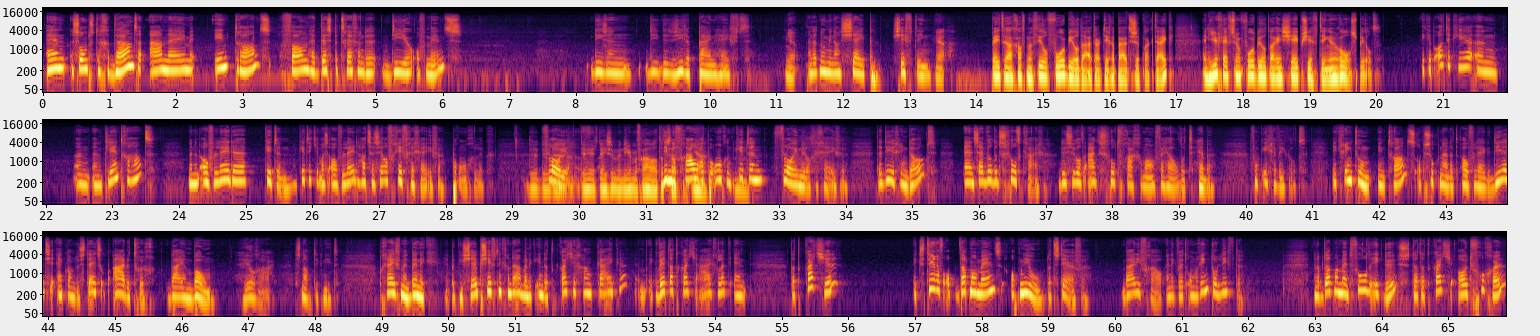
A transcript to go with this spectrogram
En soms de gedaante aannemen in trance van het desbetreffende dier of mens. Die, zijn, die de zielenpijn heeft. Ja. En dat noem je dan shape shifting. Ja. Petra gaf me veel voorbeelden uit haar therapeutische praktijk. En hier geeft ze een voorbeeld waarin shapeshifting een rol speelt. Ik heb ooit een keer een, een, een cliënt gehad met een overleden kitten. Een kittetje was overleden, had zij zelf gif gegeven, per ongeluk. De, de, Vlooien. de- de- deze meneer, mevrouw had het Die zelf- mevrouw ja. had per ongeluk een Mm. kitten vlooienmiddel gegeven. Dat dier ging dood en zij wilde de schuld krijgen. Dus ze wilde eigenlijk de schuldvraag gewoon verhelderd hebben. Vond ik ingewikkeld. Ik ging toen in trance op zoek naar dat overleden diertje en kwam dus steeds op aarde terug, bij een boom. Heel raar, snapte ik niet. Op een gegeven moment ben ik, heb ik een shapeshifting gedaan, ben ik in dat katje gaan kijken. Ik werd dat katje eigenlijk en dat katje, ik stierf op dat moment opnieuw, dat sterven, bij die vrouw. En ik werd omringd door liefde. En op dat moment voelde ik dus dat het katje ooit vroeger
